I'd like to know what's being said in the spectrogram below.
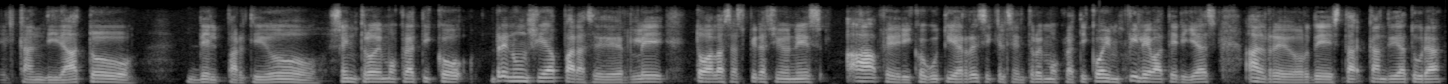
el candidato del Partido Centro Democrático, renuncia para cederle todas las aspiraciones a Federico Gutiérrez y que el Centro Democrático enfile baterías alrededor de esta candidatura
